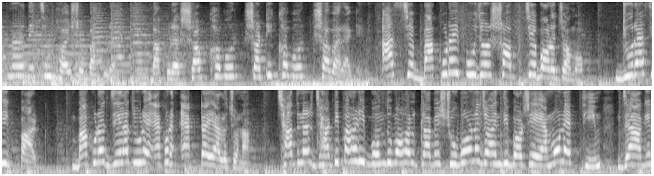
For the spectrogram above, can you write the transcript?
আপনারা দেখছেন ভয়েস অফ বাঁকুড়া। বাঁকুড়ার সব খবর, সঠিক খবর সবার আগে। আসছে বাঁকুড়ায় পুজোর সবচেয়ে বড় চমক, জুরাসিক পার্ক। বাঁকুড়া জেলা জুড়ে এখন একটাই আলোচনা, ছাদনার ঝাঁটি পাহাড়ি বন্ধুমহল ক্লাবের সুবর্ণ জয়ন্তী বর্ষে এমন এক থিম যা আগে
